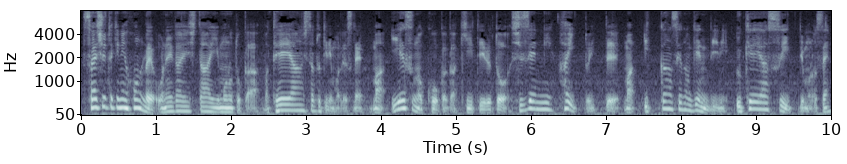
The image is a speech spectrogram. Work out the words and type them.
最終的に本来お願いしたいものとか、まあ、提案した時にもですね、まあ、イエスの効果が効いていると、自然にはいと言って、まあ、一貫性の原理に受けやすいっていうものですね。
